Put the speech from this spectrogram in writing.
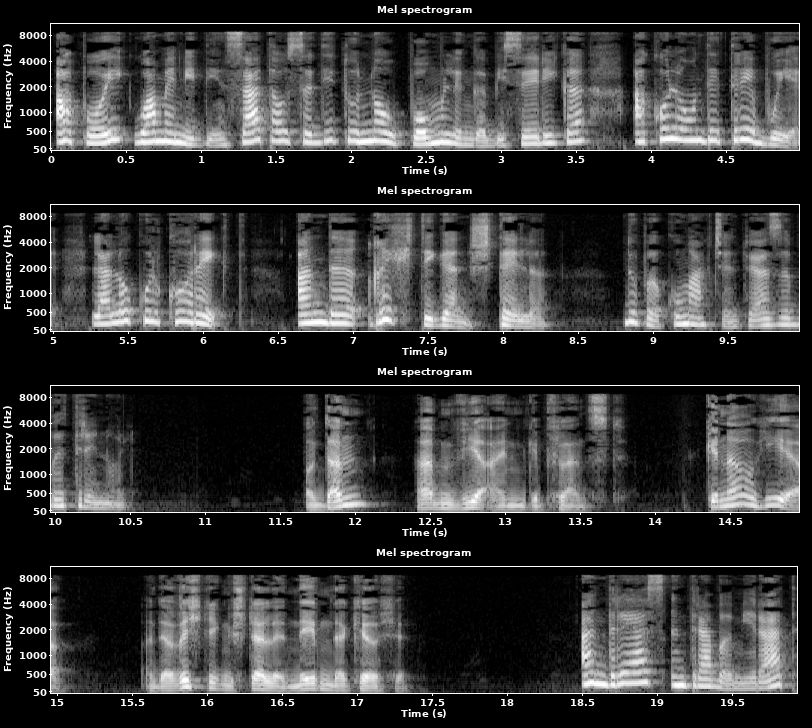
Apoi, oamenii din sat au sădit un nou pom lângă biserică, acolo unde trebuie, la locul corect, an der richtigen Stelle, după cum accentuează bătrânul. Und dann haben wir einen gepflanzt. Genau hier, an der richtigen Stelle neben der Kirche. Andreas întreabă mirat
